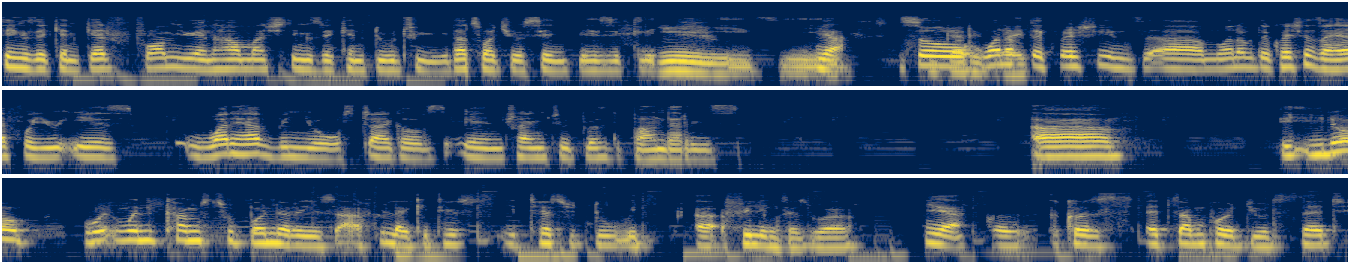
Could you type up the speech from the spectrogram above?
things they can get from you and how much things they can do to you. That's what you're saying, basically. Yes, Yeah. So, one of the questions, um, one of the questions I have for you is, what have been your struggles in trying to build boundaries? Um, y- you know, when, when it comes to boundaries, I feel like it has it has to do with uh, feelings as well. Yeah, Because at some point you'll set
